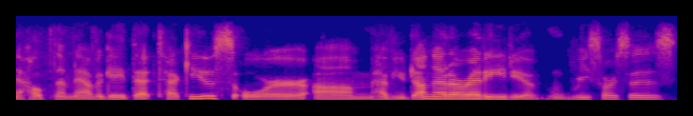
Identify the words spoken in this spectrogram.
help them navigate that tech use, or um, have you done that already? Do you have resources?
